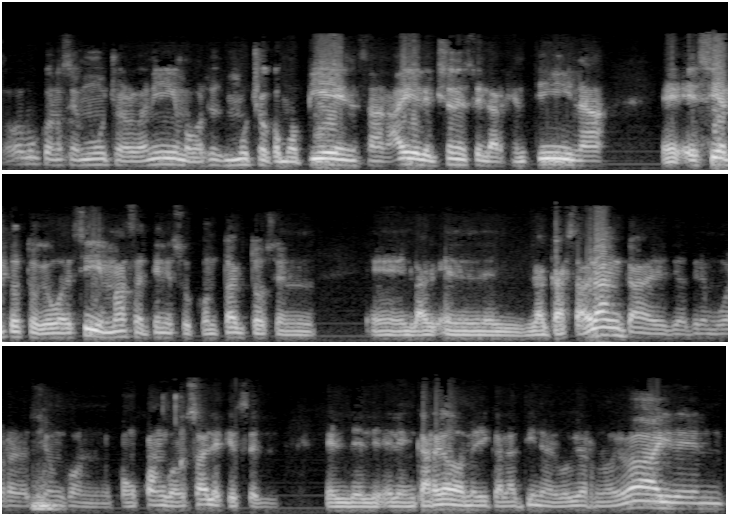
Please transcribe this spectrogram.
vos conoces mucho el organismo, conoces mucho cómo piensan, hay elecciones en la Argentina, es cierto esto que vos decís, Massa tiene sus contactos en, la, Casa Blanca, ya tiene buena relación con, con Juan González, que es el, el, encargado de América Latina del gobierno de Biden.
